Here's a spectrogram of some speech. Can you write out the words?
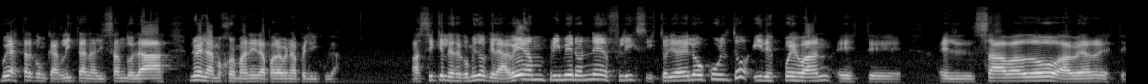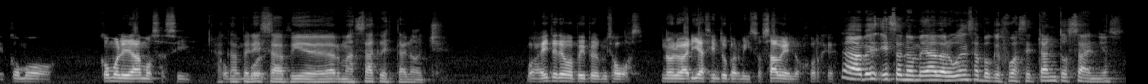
voy a estar con Carlita analizándola, no es la mejor manera para ver una película. Así que les recomiendo que la vean primero en Netflix, Historia de lo Oculto, y después van este, el sábado a ver este, cómo, cómo le damos así. Acá Pereza pide ver Masacre esta noche. Bueno, ahí te tengo que pedir permiso a vos. No lo haría sin tu permiso, sabelo, Jorge. No, eso no me da vergüenza porque fue hace tantos años.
